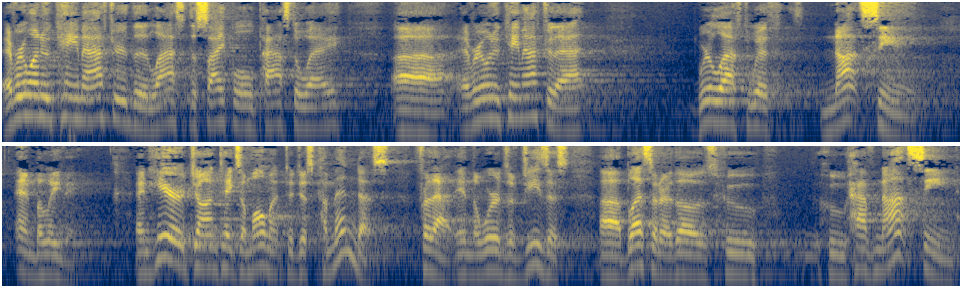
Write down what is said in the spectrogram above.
Everyone who came after the last disciple passed away, uh, everyone who came after that, we're left with not seeing and believing. And here, John takes a moment to just commend us for that in the words of Jesus. Uh, Blessed are those who, who have not seen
